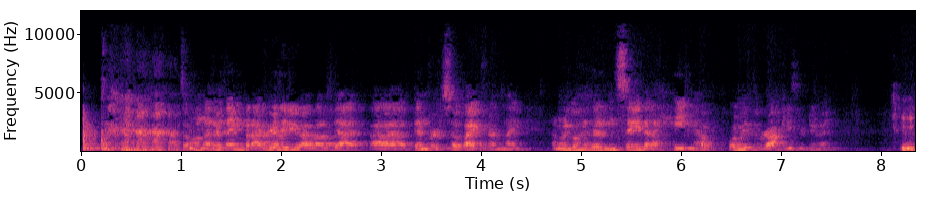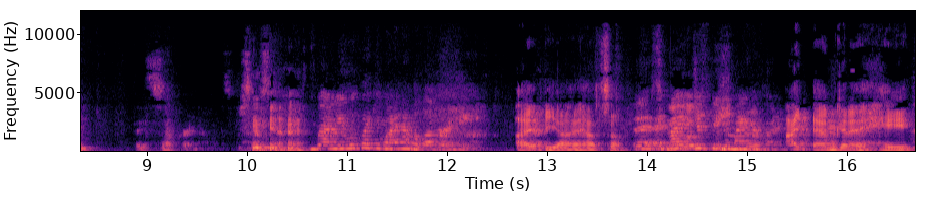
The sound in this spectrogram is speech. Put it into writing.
That's a whole other thing. But I really do. I love that uh, Denver is so bike friendly. I'm gonna go ahead and say that I hate how poorly the Rockies are doing. they suck right now. It's just, Brian, you look like you want to have a love or a hate. I yeah, I have some. It, it might just be the microphone. I am gonna hate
